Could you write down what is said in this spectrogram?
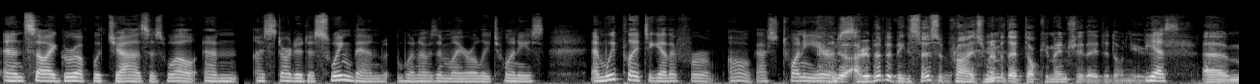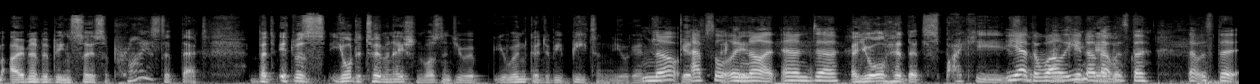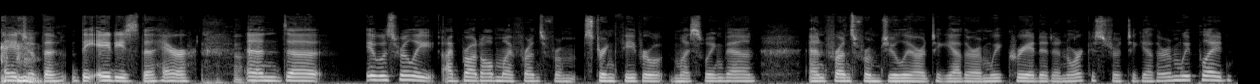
and so I grew up with jazz as well. And I started a swing band when I was in my early twenties, and we played together for oh gosh, twenty years. And uh, I remember being so surprised. Remember that documentary they did on you? Yes. Um, I remember being so surprised at that. But it was your determination, wasn't it? You were you weren't going to be beaten. You were going no, to get absolutely not. And uh, And you all had that spiky. yeah, the well, you know, that was the that was the age of the the eighties, the hair, and uh, it was really I brought all my friends from String Fever, my swing band, and friends from Juilliard together, and we created an orchestra together, and we played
